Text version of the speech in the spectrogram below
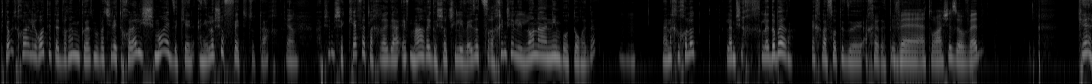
פתאום את יכולה לראות את הדברים מנקודת מבט שלי, את יכולה לשמוע את זה, כי אני, אני לא שופטת אותך. כן. אני פשוט משקפת לך רגע מה הרגשות שלי ואיזה צרכים שלי לא נענים באותו רגע, מהמם. ואנחנו יכולות להמשיך לדבר איך לעשות את זה אחרת. ואת רואה שזה עובד? כן,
